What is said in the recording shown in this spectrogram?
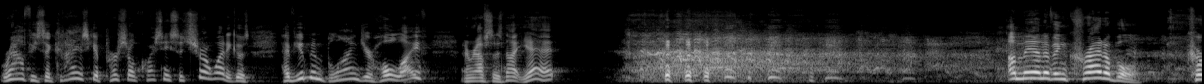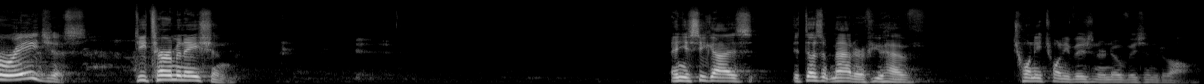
Ralph, he said, could I ask you a personal question? He said, sure, what? He goes, have you been blind your whole life? And Ralph says, not yet. a man of incredible, courageous determination. And you see, guys, it doesn't matter if you have 20 20 vision or no vision at all.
